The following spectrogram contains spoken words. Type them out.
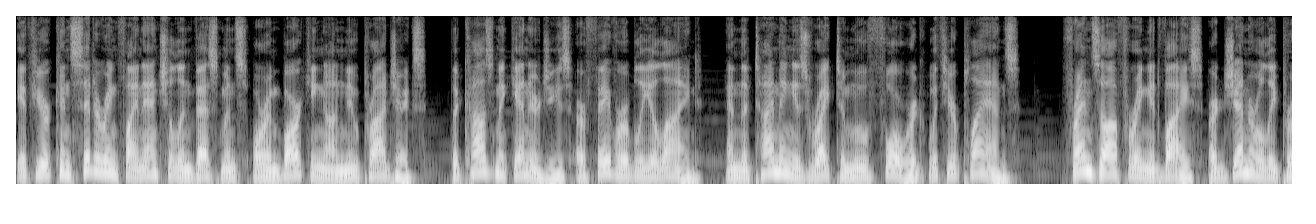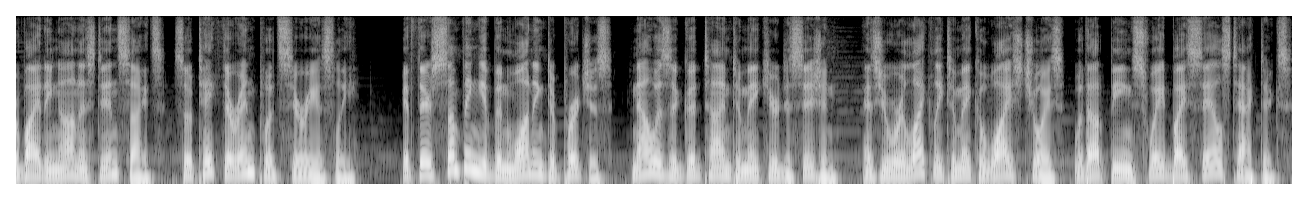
If you're considering financial investments or embarking on new projects, the cosmic energies are favorably aligned, and the timing is right to move forward with your plans. Friends offering advice are generally providing honest insights, so take their input seriously. If there's something you've been wanting to purchase, now is a good time to make your decision, as you are likely to make a wise choice without being swayed by sales tactics.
